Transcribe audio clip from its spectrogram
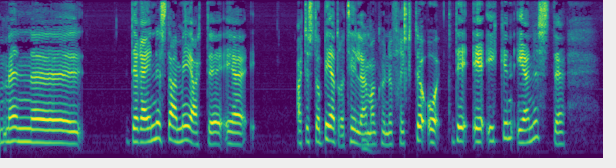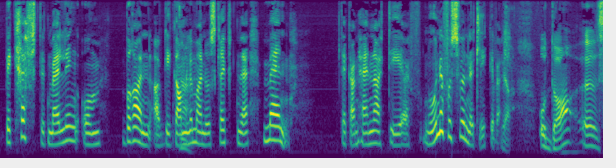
men det regnes da med at det, er, at det står bedre til enn mm. man kunne frykte. Og det er ikke en eneste bekreftet melding om brann av de gamle ja. manuskriptene. Men det kan hende at er, noen er forsvunnet likevel. Ja. Og da uh,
